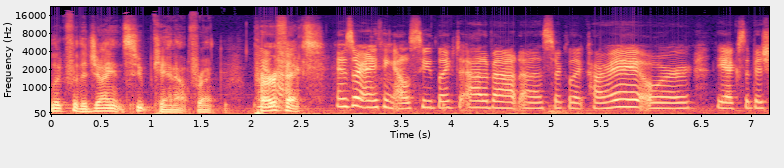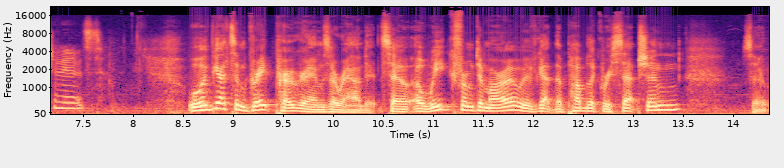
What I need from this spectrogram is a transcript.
Look for the giant soup can out front. Perfect. Is there anything else you'd like to add about uh, Cercle et Carré or the exhibition and its Well, we've got some great programs around it. So a week from tomorrow, we've got the public reception. So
